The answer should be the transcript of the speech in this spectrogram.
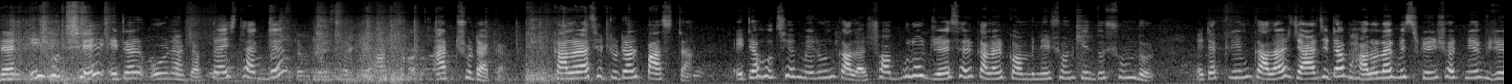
দেন এই হচ্ছে এটার ওড়নাটা। প্রাইস থাকবে এটা প্রাইস থাকবে 800 টাকা আটশো টাকা। কালার আছে টোটাল পাঁচটা। এটা হচ্ছে মেরুন কালার সবগুলো ড্রেসের কালার কম্বিনেশন কিন্তু সুন্দর। এটা ক্রিম কালার যার যেটা ভালো লাগবে স্ক্রিনশট নিয়ে ভিডিও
